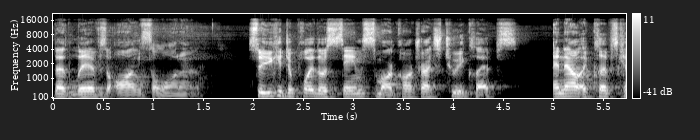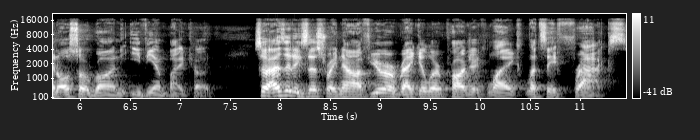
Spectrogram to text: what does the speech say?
that lives on solana. So you could deploy those same smart contracts to eclipse and now eclipse can also run evm bytecode so as it exists right now, if you're a regular project like, let's say Frax,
